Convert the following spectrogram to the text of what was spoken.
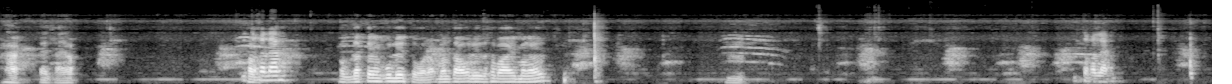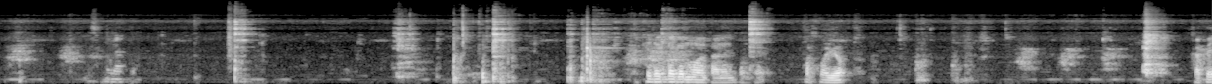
Ha, tayo tayo. Dito ka lang. Pagdating ko dito, wala man tao dito sa bahay mga lods. Hmm. Dito ka lang. Mas mo na to. Pinagdagan mo ang kanin konti. Pasoyo. Kape.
